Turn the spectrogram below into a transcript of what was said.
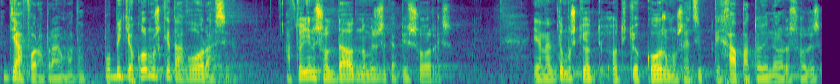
διάφορα πράγματα, που μπήκε ο κόσμος και τα αγόρασε. Αυτό γίνει sold out νομίζω σε κάποιες ώρες. Για να δείτε όμως και ότι, ότι και ο κόσμος έτσι τι χάπατο είναι ώρες ώρες.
